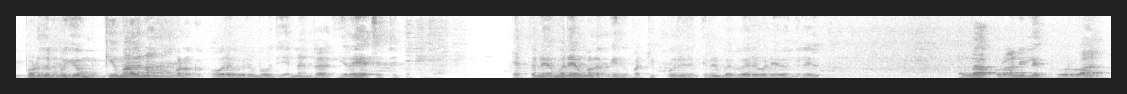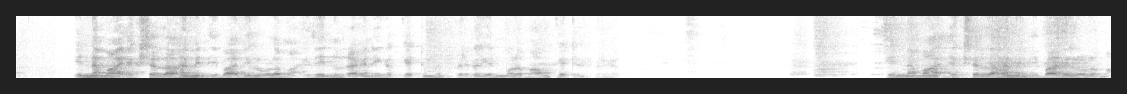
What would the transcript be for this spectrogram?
இப்பொழுது மிக முக்கியமாக நான் உங்களுக்கு கூற விரும்புவது என்னென்றால் இறையச்சத்தை பற்றி. எத்தனையோ முறை உங்களுக்கு இது பற்றி கூறியிருக்கிறேன் வெவ்வேறு வடிவங்களில். அல்லாஹ் குரானிலே கூறுவான் இன்னமா எக்ஸல்லாக மின் இபாதில் உலமா. இதை நன்றாக நீங்கள் கேட்டு இருப்பீர்கள் என் மூலமாகவும் கேட்டிருப்பீர்கள். இன்னமா எக்ஸல்லாக மின் இபாதில் உலமா.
